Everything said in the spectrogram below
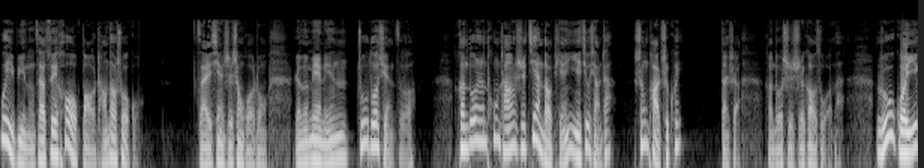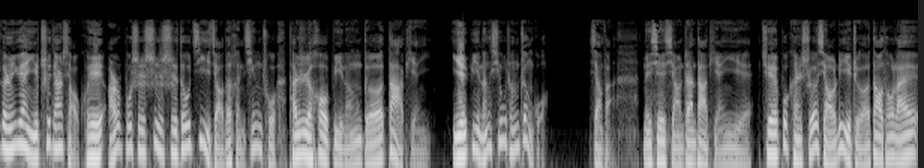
未必能在最后饱尝到硕果。在现实生活中，人们面临诸多选择，很多人通常是见到便宜就想占，生怕吃亏。但是很多事实告诉我们，如果一个人愿意吃点小亏，而不是事事都计较的很清楚，他日后必能得大便宜，也必能修成正果。相反，那些想占大便宜却不肯舍小利者，到头来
